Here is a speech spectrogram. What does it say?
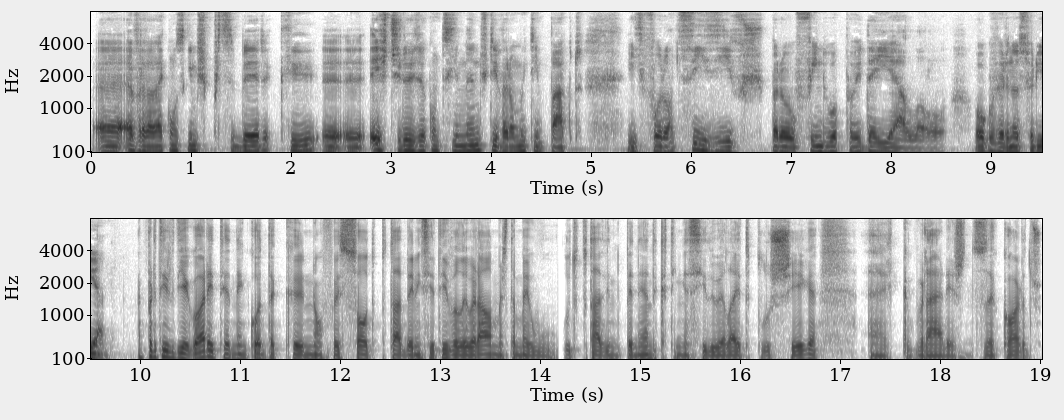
Uh, a verdade é que conseguimos perceber que uh, estes dois acontecimentos tiveram muito impacto e foram decisivos para o fim do apoio da IEL ao, ao governo açoriano. A partir de agora, e tendo em conta que não foi só o deputado da Iniciativa Liberal, mas também o, o deputado independente que tinha sido eleito pelo Chega a quebrar estes acordos,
